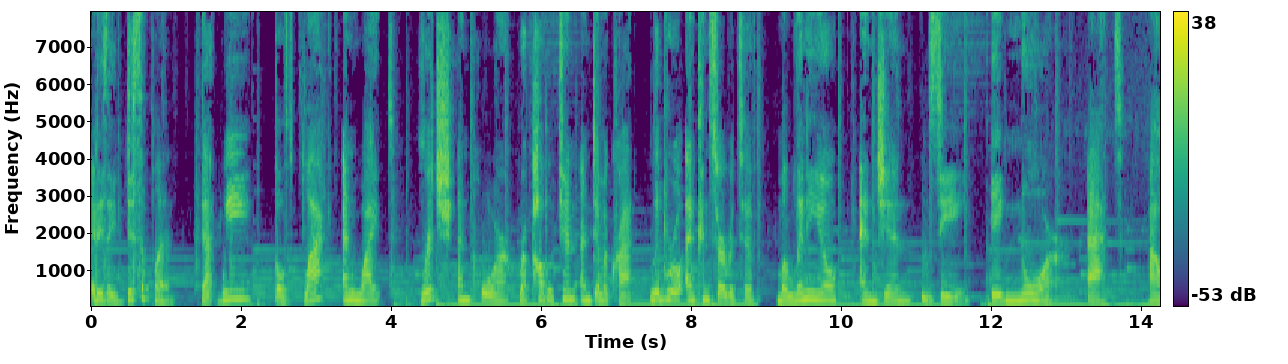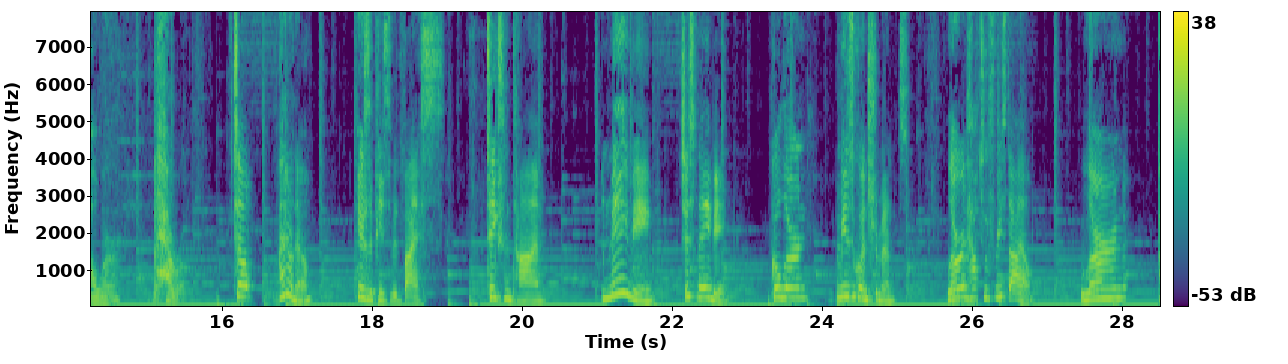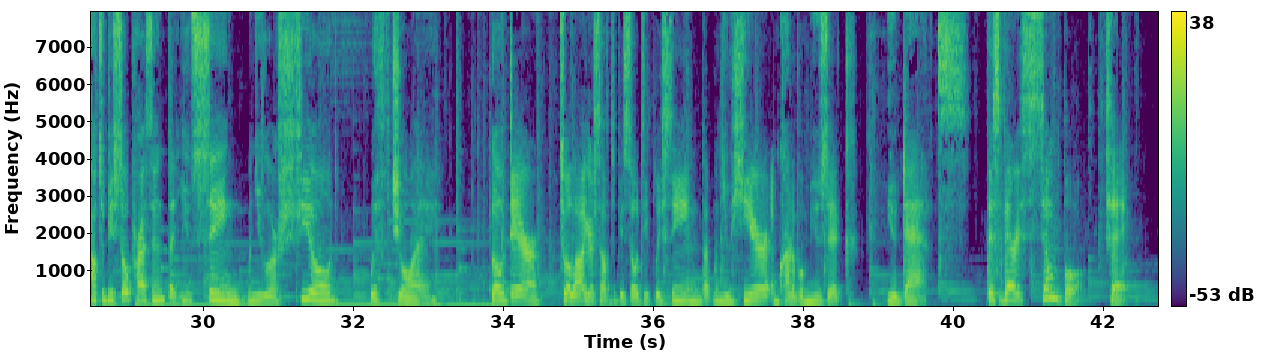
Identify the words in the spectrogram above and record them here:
It is a discipline that we, both black and white, rich and poor, Republican and Democrat, liberal and conservative, millennial and Gen Z ignore at our peril. So, I don't know. Here's a piece of advice take some time and maybe, just maybe, go learn a musical instrument. Learn how to freestyle. Learn how to be so present that you sing when you are filled with joy. Go dare to allow yourself to be so deeply seen that when you hear incredible music, you dance. This very simple thing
